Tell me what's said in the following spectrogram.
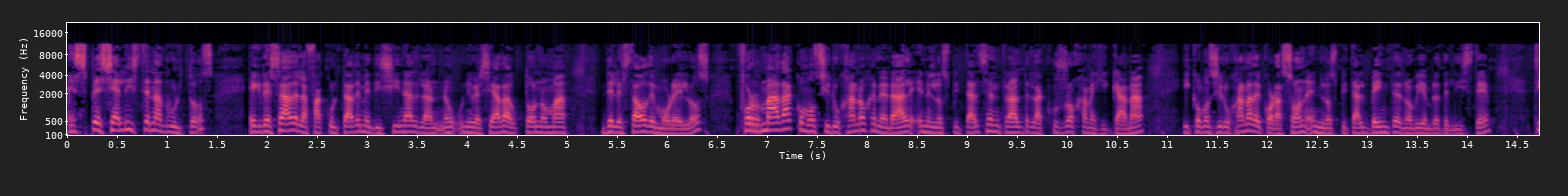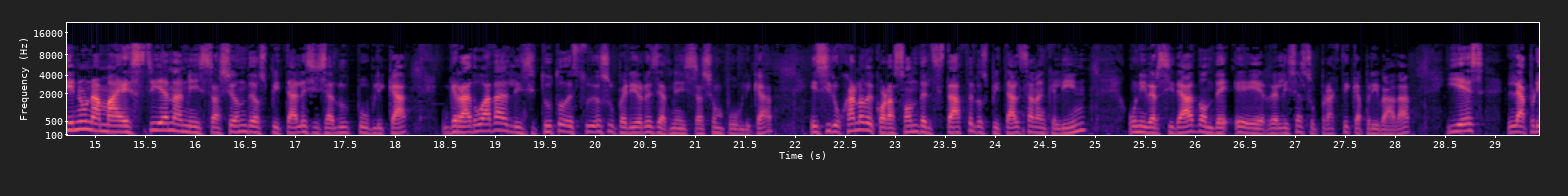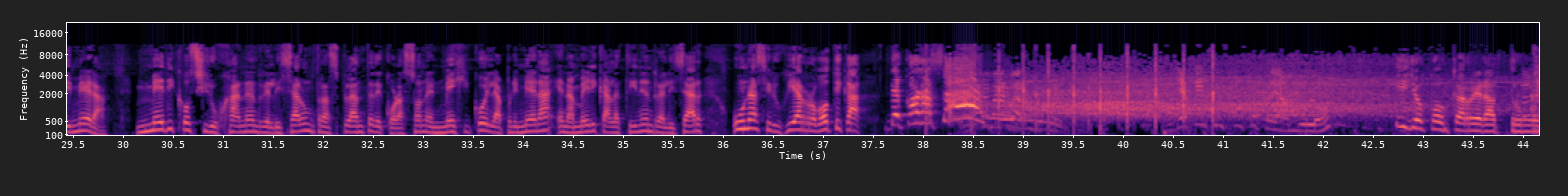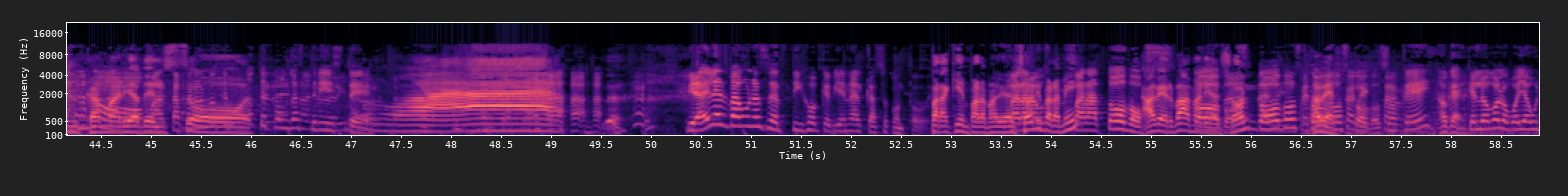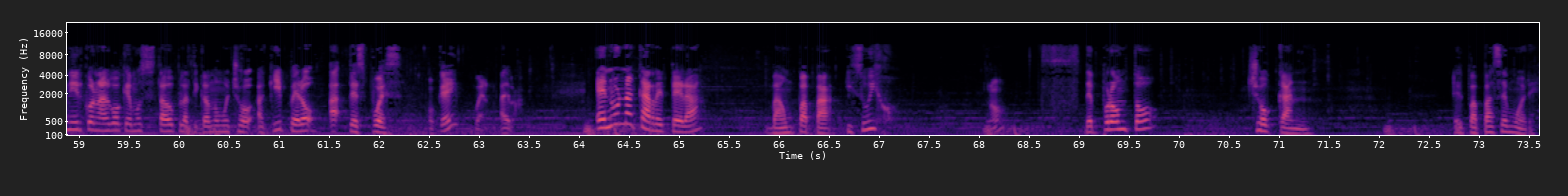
especialista en adultos, egresada de la Facultad de Medicina de la Uni- Universidad Autónoma del Estado de Morelos, formada como cirujano general en el Hospital Central de la Cruz Roja Mexicana y como cirujana de corazón en el Hospital 20 de Noviembre del ISTE. Tiene una maestría en Administración de Hospitales y Salud Pública, graduada del Instituto de Estudios Superiores de Administración Pública, es cirujano de corazón del staff del Hospital San Angelín, universidad donde eh, realiza su práctica privada, y es la primera médico cirujana en realizar un trasplante de corazón en México y la primera en América Latina en realizar una cirugía robótica de corazón. Ya que hiciste este preámbulo, Y yo con carrera trunca, No, María del Marta, pero no te- Sol. no te pongas triste. Mira, ahí les va un acertijo que viene al caso con todo. ¿Para quién? ¿Para María del Sol y para mí? Para todos. A ver, va, María del Todos, Sol. Todos, A ver. todos, todos, ¿ok? Ok. Que luego lo voy a unir con algo que hemos estado platicando mucho aquí, pero ah, después, ¿ok? Bueno, ahí va. En una carretera va un papá y su hijo, ¿no? De pronto chocan. El papá se muere.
